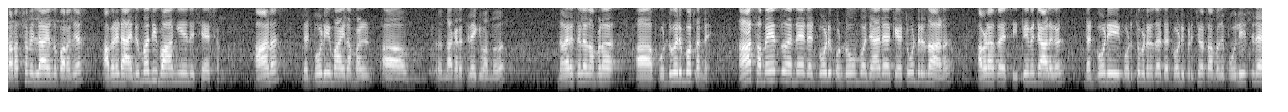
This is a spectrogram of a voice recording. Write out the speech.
തടസ്സമില്ല എന്ന് പറഞ്ഞ് അവരുടെ അനുമതി വാങ്ങിയതിന് ശേഷം ആണ് ഡെഡ് ബോഡിയുമായി നമ്മൾ നഗരത്തിലേക്ക് വന്നത്. നഗരത്തിൽ നമ്മൾ കൊണ്ടുവരുമ്പോൾ തന്നെ ആ സമയത്ത് തന്നെ ഡെഡ് ബോഡി കൊണ്ടുപോകുമ്പോൾ ഞാൻ കേട്ടുകൊണ്ടിരുന്നതാണ് അവിടുത്തെ സി പി എമ്മിന്റെ ആളുകൾ ഡെഡ് ബോഡി കൊടുത്തുവിടരുത് ഡെഡ് ബോഡി പിടിച്ചു നിർത്താൻ പറഞ്ഞ് പോലീസിനെ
